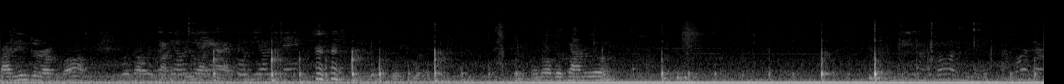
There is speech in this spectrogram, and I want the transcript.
ปลาลิ้นจุฬาบ่ เราไปสั่งที่ว่าไงตัวเดียวนี่แหละเราไปทานอยู่ ก็อยู่ในสามหม้อนะ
